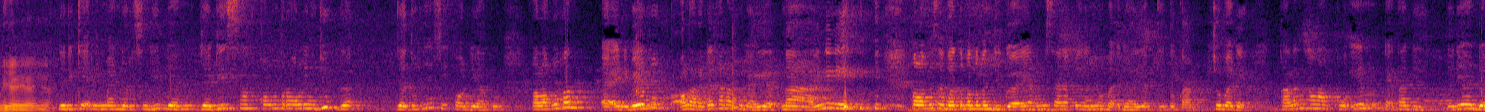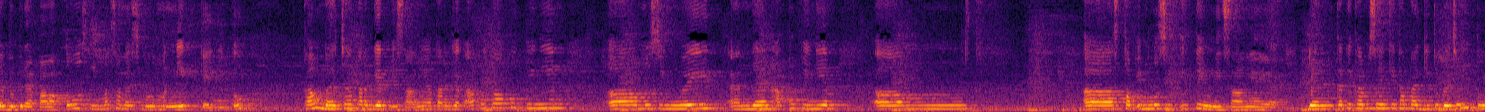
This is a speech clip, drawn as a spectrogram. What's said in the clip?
Iya, iya, iya. jadi kayak reminder sendiri dan jadi self controlling juga jatuhnya sih kalau di aku. Kalau aku kan eh anyway aku olahraga karena aku diet. Nah ini nih kalau misalnya buat teman-teman juga yang misalnya pengen nyoba diet gitu kan coba deh. Kalian ngelakuin kayak tadi. Jadi ada beberapa waktu 5 sampai 10 menit kayak gitu. Kamu baca target misalnya target aku tuh aku pingin uh, losing weight and then aku pingin um, uh, stop impulsive eating misalnya ya. Dan ketika misalnya kita pagi itu baca itu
